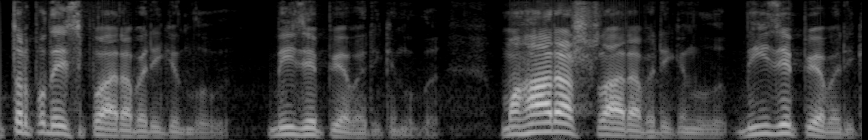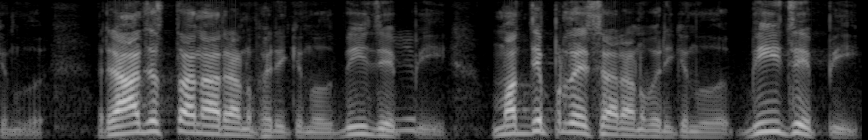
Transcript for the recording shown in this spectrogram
ഉത്തർപ്രദേശ് ഇപ്പോൾ ഭരിക്കുന്നത്? ബി ജെ പി ഭരിക്കുന്നത്. മഹാരാഷ്ട്ര ആരാണ് ഭരിക്കുന്നത്? ബി ജെ പി ഭരിക്കുന്നത്. രാജസ്ഥാൻ ആരാണ് ഭരിക്കുന്നത്? ബി ജെ പി. മധ്യപ്രദേശ് ആരാണ് ഭരിക്കുന്നത്? B J P.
